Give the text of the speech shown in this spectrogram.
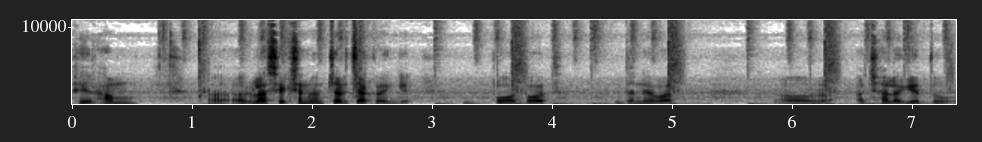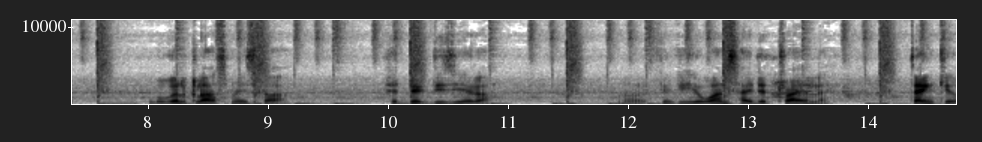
फिर हम, अगला सेक्शन में हम चर्चा करेंगे। बहुत बहुत धन्यवाद। और अच्छा लगे तो गूगल क्लास में इसका फीडबैक दीजिएगा। क्योंकि ये वन साइडेड ट्रायल है थैंक यू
